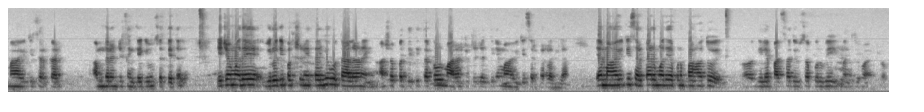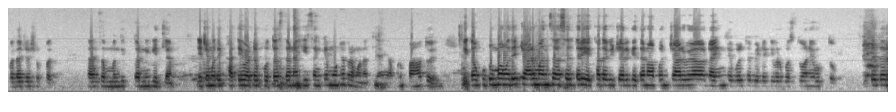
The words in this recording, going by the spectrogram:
महायुती सरकार आमदारांची संख्या घेऊन सत्तेत आले. याच्यामध्ये विरोधी पक्षनेताही होता आला नाही. अशा पद्धतीचा कौल महाराष्ट्राच्या जनतेने महायुती सरकारला दिला. या महायुती सरकारमध्ये आपण पाहतोय गेल्या पाच सहा दिवसापूर्वी मंत्री पदाच्या शपथ त्या संबंधित त्यांनी घेतल्या. याच्यामध्ये खाते वाटप होत असताना ही संख्या मोठ्या प्रमाणातली आहे. आपण पाहतोय एका कुटुंबामध्ये चार माणसं असेल तरी एखादा विचार घेताना आपण चार वेळा डायनिंग टेबलच्या बैठकीवर बसतो आणि उठतो. तिथे तर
